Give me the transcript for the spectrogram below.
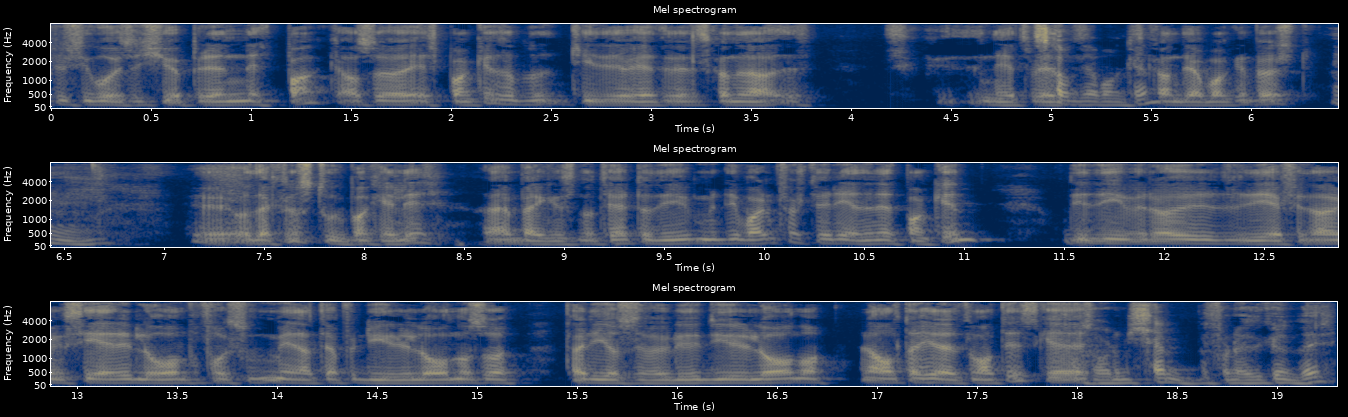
plutselig går ut og kjøper en nettbank, altså S-banken, som tidligere heter Skandiabanken. Skandiabanken først. Mm. Og det er ikke noen stor bank heller. Det er bergensnotert. De, men de var den første rene nettbanken. De driver og refinansierer lån for folk som mener at de har for dyre lån, og så tar de også selvfølgelig dyre lån. Og, men alt er helt automatisk. Og så har de kjempefornøyde kunder.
